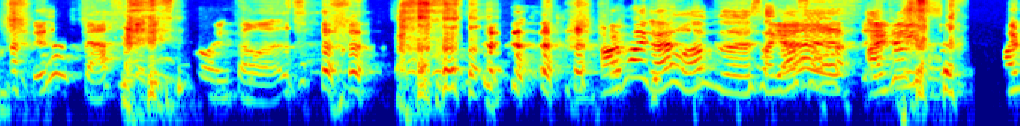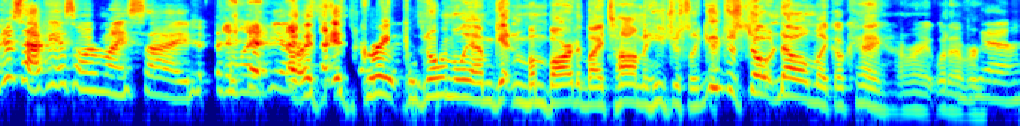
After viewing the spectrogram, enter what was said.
this is fascinating going, fellas. I'm like, I love this. Like, Yes, I it just, I'm just happy it's on my side. Like, yeah, No, it's, it's great because normally i'm getting bombarded by tom and he's just like you just don't know i'm like okay all right whatever yeah.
